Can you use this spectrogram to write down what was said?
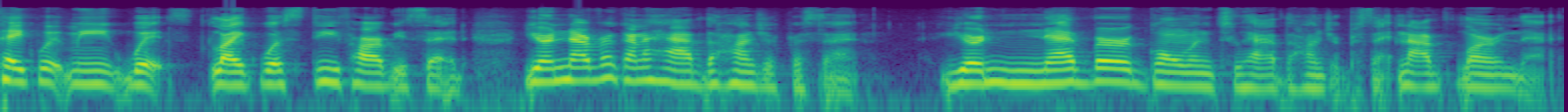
take with me with like what Steve Harvey said. You're never going to have the 100%. You're never going to have the 100%. And I've learned that.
